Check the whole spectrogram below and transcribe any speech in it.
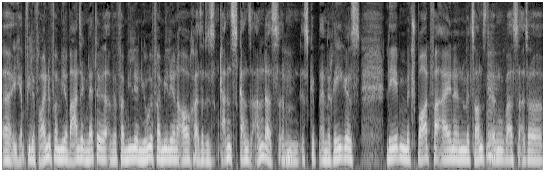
äh, ich habe viele Freunde von mir, wahnsinnig nette Familien, junge Familien auch. Also das ist ganz, ganz anders. Mhm. Ähm, Es gibt ein reges Leben mit Sportvereinen, mit sonst Mhm. irgendwas. Also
